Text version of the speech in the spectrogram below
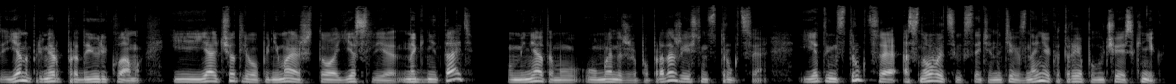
я, например, продаю рекламу. И я отчетливо понимаю, что если нагнетать, у меня там у, у менеджера по продаже есть инструкция. И эта инструкция основывается, кстати, на тех знаниях, которые я получаю из книг.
